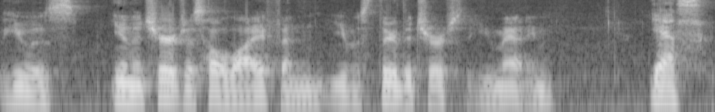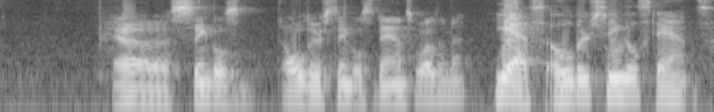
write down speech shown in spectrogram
he was in the church his whole life, and it was through the church that you met him Yes. at a singles older singles dance, wasn't it? Yes, older singles dance.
